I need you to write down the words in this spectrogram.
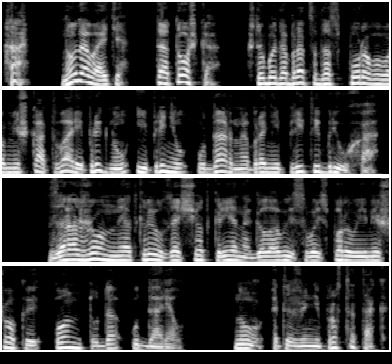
Ха! Ну давайте. Татошка, чтобы добраться до спорового мешка твари, прыгнул и принял удар на бронеплиты брюха. Зараженный открыл за счет крена головы свой споровый мешок, и он туда ударил. Ну, это же не просто так.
